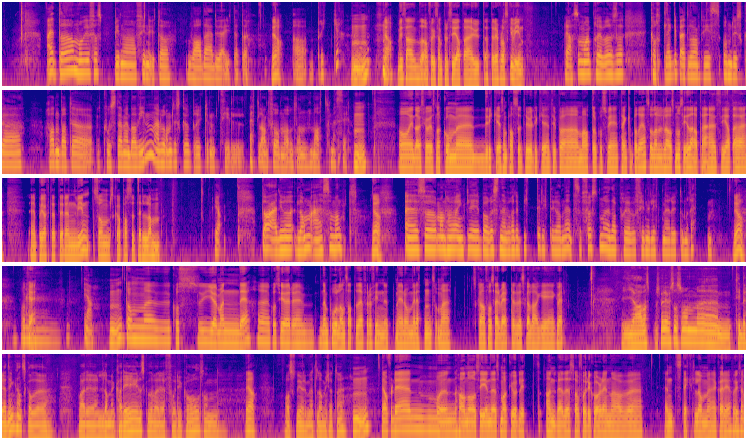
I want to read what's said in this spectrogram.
Nei, da må vi først begynne å finne ut av hva det er du er ute etter Ja. av drikke. mhm, ja. Hvis jeg da f.eks. sier at jeg er ute etter ei flaske vin. Ja, så må jeg prøve å kartlegge på et eller annet vis om du skal ha den bare til å kose deg med bare vinen, eller om du skal bruke den til et eller annet formål sånn matmessig. Mm. Og i dag skal vi jo snakke om eh, drikke som passer til ulike typer mat, og hvordan vi tenker på det. Så da la oss nå si da at jeg sier at jeg er på jakt etter en vin som skal passe til lam. Da er det jo Lam er så mangt. Ja. Eh, Så man har egentlig bare snevra det bitte lite grann ned. Så først må jeg da prøve å finne litt mer ut om retten. Ja, ok. Eh, Ja. Mm, Tom, eh, hvordan gjør man det? Hvordan gjør den polansatte det for å finne ut mer om retten som jeg skal få servert eller skal lage i kveld? Ja, man sp- spør sånn som om eh, tilberedning. Skal det være lammekaré, eller skal det være fårikål? Sånn, Ja. Hva skal du gjøre med dette lammekjøttet? Mm, Ja, for det må jo ha noe å si. Det smaker jo litt annerledes av fårikål enn av eh, en stekt lammekaré, f.eks.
